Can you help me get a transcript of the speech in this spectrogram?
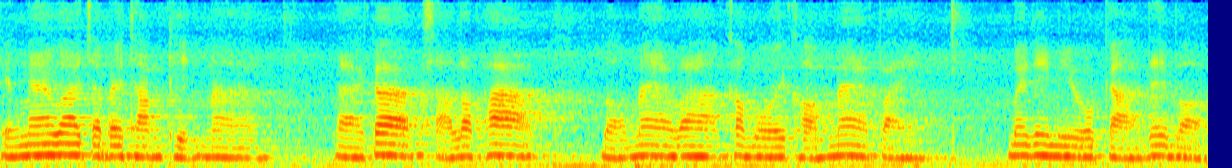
ถึงแม้ว่าจะไปทำผิดมา แต่ก็สารภาพบอกแม่ว่าขโมยของแม่ไป ไม่ได้มีโอกาสได้บอก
